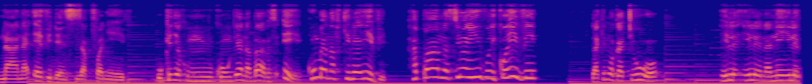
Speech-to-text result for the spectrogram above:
na ana evidence za kufanya hivi. Ukija kuongea na baba eh, kumbe anafikiria hivi. Hapana sio hivyo iko hivi. Lakini wakati huo ile ile nani ile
